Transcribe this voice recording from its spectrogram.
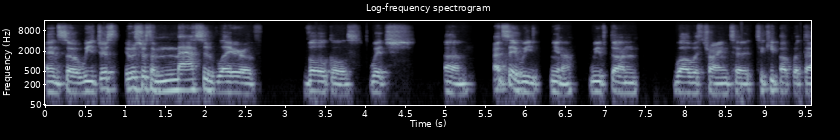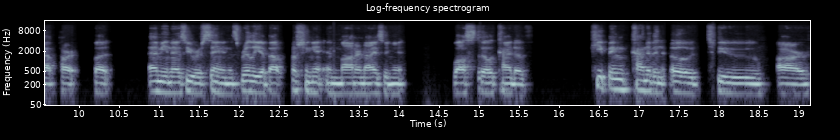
And so we just it was just a massive layer of vocals, which um, I'd say we you know we've done well with trying to to keep up with that part, but. I mean, as you were saying, it's really about pushing it and modernizing it while still kind of keeping kind of an ode to our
